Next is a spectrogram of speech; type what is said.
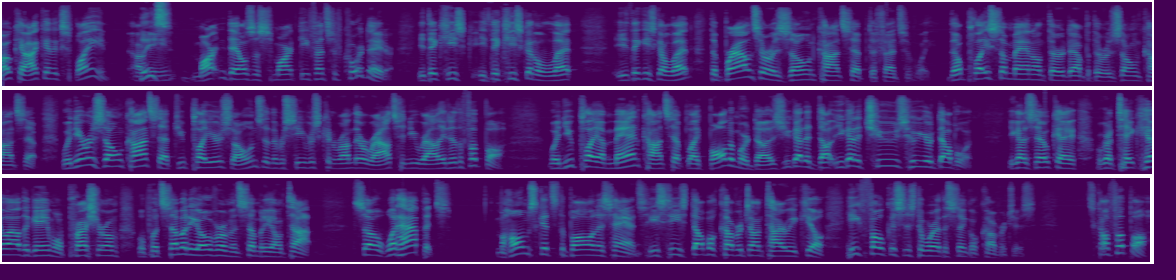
Okay, I can explain. I Please. mean, Martindale's a smart defensive coordinator. You think he's you think he's going to let you think he's going to let the Browns are a zone concept defensively. They'll play some man on third down, but they're a zone concept. When you're a zone concept, you play your zones, and the receivers can run their routes, and you rally to the football. When you play a man concept like Baltimore does, you got to you got to choose who you're doubling. You got to say, okay, we're going to take Hill out of the game. We'll pressure him. We'll put somebody over him and somebody on top. So what happens? Mahomes gets the ball in his hands. He sees double coverage on Tyreek Hill. He focuses to where the single coverage is. It's called football.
